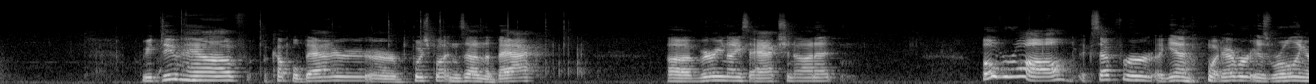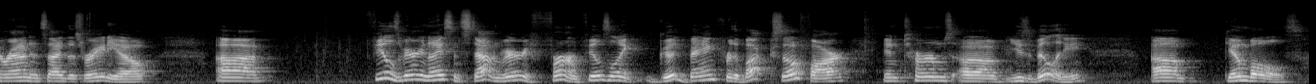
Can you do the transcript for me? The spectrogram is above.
we do have a couple batter or push buttons on the back. Uh, very nice action on it. Overall, except for, again, whatever is rolling around inside this radio, uh, feels very nice and stout and very firm. Feels like good bang for the buck so far in terms of usability. Um, gimbals.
